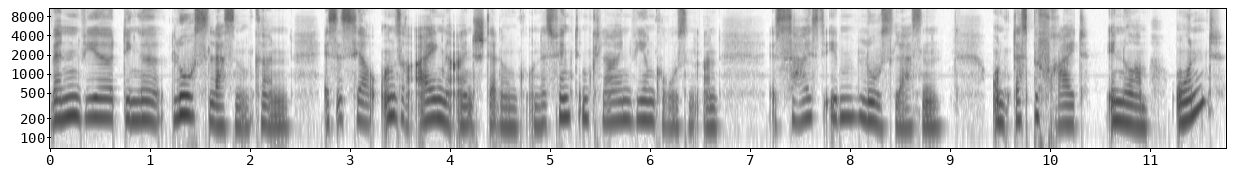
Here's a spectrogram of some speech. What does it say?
wenn wir Dinge loslassen können. Es ist ja unsere eigene Einstellung und es fängt im Kleinen wie im Großen an. Es heißt eben loslassen. Und das befreit enorm. Und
